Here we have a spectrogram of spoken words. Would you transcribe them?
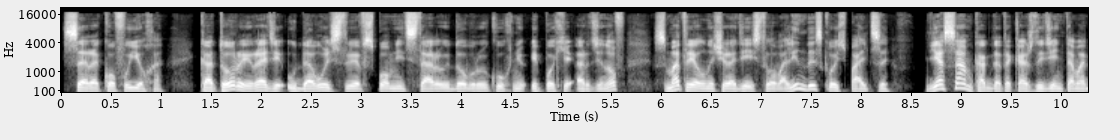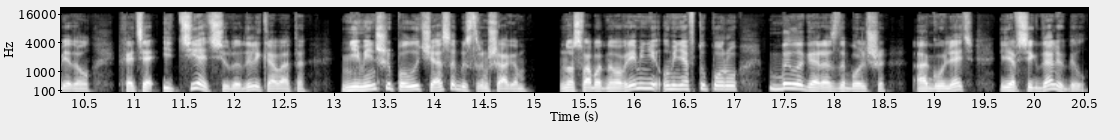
сэра Кофу Йоха, который ради удовольствия вспомнить старую добрую кухню эпохи орденов смотрел на чародейство Валинды сквозь пальцы. Я сам когда-то каждый день там обедал, хотя идти отсюда далековато — не меньше получаса быстрым шагом. Но свободного времени у меня в ту пору было гораздо больше, а гулять я всегда любил.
